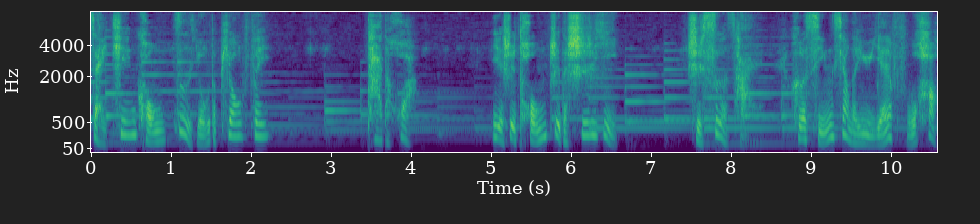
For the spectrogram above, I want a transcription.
在天空自由地飘飞。他的画也是同志的诗意，是色彩和形象的语言符号，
